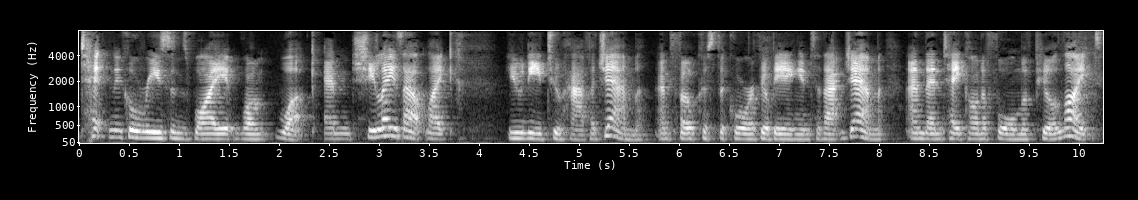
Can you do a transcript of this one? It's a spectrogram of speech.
technical reasons why it won't work, and she lays out like you need to have a gem and focus the core of your being into that gem, and then take on a form of pure light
